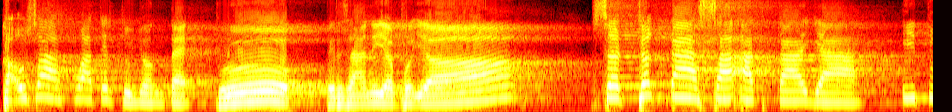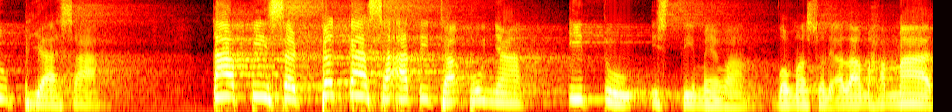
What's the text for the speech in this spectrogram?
Gak usah khawatir donya entek. Bu pirsani ya bu ya. Sedekah saat kaya itu biasa. Tapi sedekah saat tidak punya itu istimewa. Allahumma sholli Muhammad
